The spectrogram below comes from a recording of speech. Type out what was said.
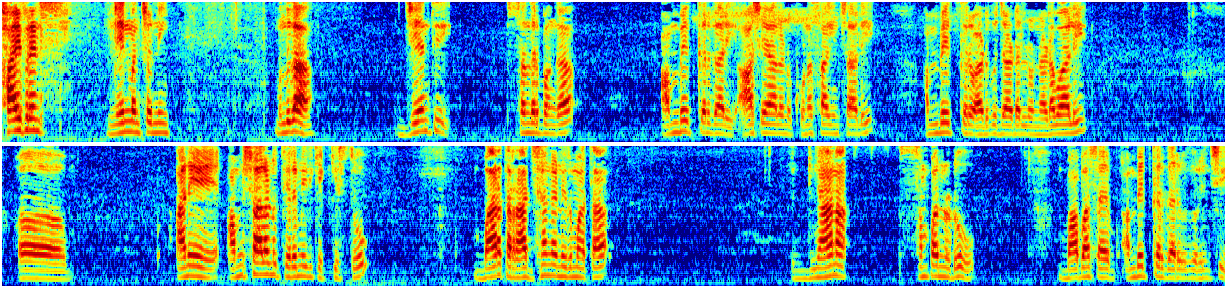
హాయ్ ఫ్రెండ్స్ నేను మంచోని ముందుగా జయంతి సందర్భంగా అంబేద్కర్ గారి ఆశయాలను కొనసాగించాలి అంబేద్కర్ అడుగుజాడల్లో నడవాలి అనే అంశాలను తెర మీదకి ఎక్కిస్తూ భారత రాజ్యాంగ నిర్మాత జ్ఞాన సంపన్నుడు బాబాసాహెబ్ అంబేద్కర్ గారి గురించి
